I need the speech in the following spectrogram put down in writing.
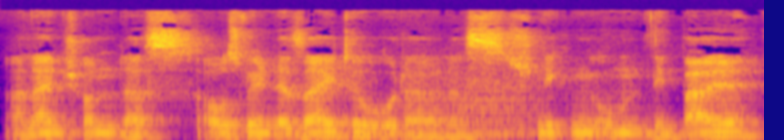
Allein schon das Auswählen der Seite oder das Schnicken um den Ball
